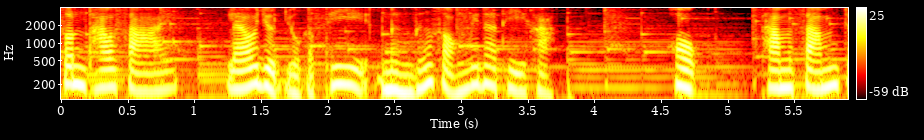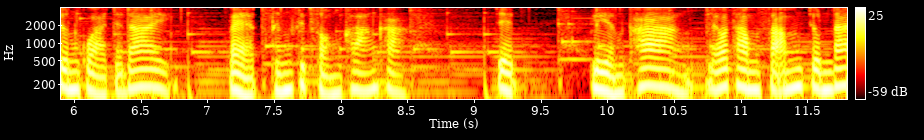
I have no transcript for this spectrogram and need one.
ส้นเท้าซ้าย แล้วหยุดอยู่กับที่ 1-2 วินาทีค่ะ 6. ทำซ้ำจนกว่าจะได้ 8-12 ครั้งค่ะ 7. เปลี่ยนข้างแล้วทำซ้ำจนได้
